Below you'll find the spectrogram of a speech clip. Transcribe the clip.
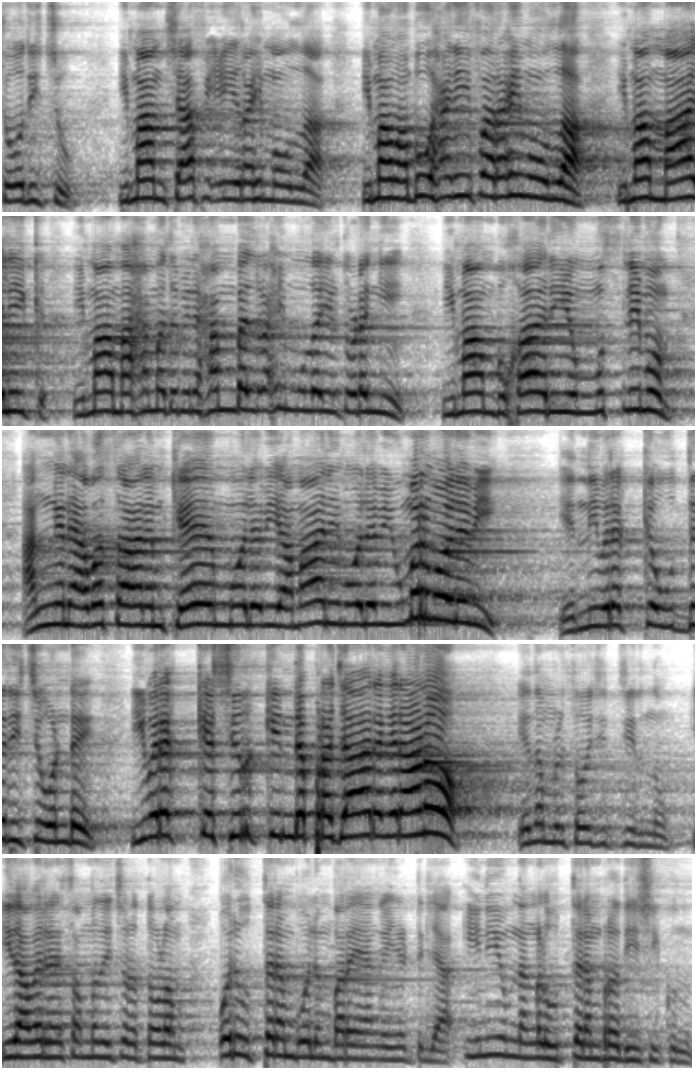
ചോദിച്ചു. ഇമാം ഷാഫി റഹിമുല്ല ഇമാം അബു ഹനീഫ റഹിമുല്ല ഇമാം മാലിക് ഇമാം അഹമ്മദ് ബിൻ ഹംബൽ റഹിമുല്ലയിൽ തുടങ്ങി. ഇമാം ബുഖാരിയും മുസ്ലിമും അങ്ങനെ അവസാനം കെ എം മൗലവി അമാനി മൗലവി ഉമർ മൗലവി എന്നിവരൊക്കെ ഉദ്ധരിച്ചുകൊണ്ട് ഇവരൊക്കെ ഷിർക്കിന്റെ പ്രചാരകരാണോ? എന്ന് നമ്മൾ ചോദിച്ചിരുന്നു. ഇത് അവരെ സംബന്ധിച്ചിടത്തോളം ഒരു ഉത്തരം പോലും പറയാൻ കഴിഞ്ഞിട്ടില്ല. ഇനിയും ഞങ്ങൾ ഉത്തരം പ്രതീക്ഷിക്കുന്നു.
